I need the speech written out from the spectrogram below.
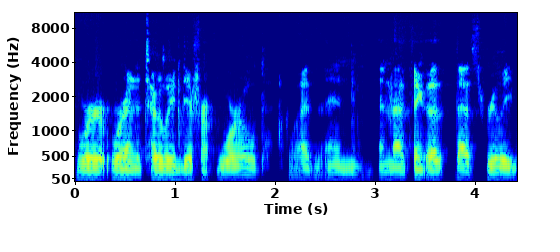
we're we're in a totally different world, and and I think that that's really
